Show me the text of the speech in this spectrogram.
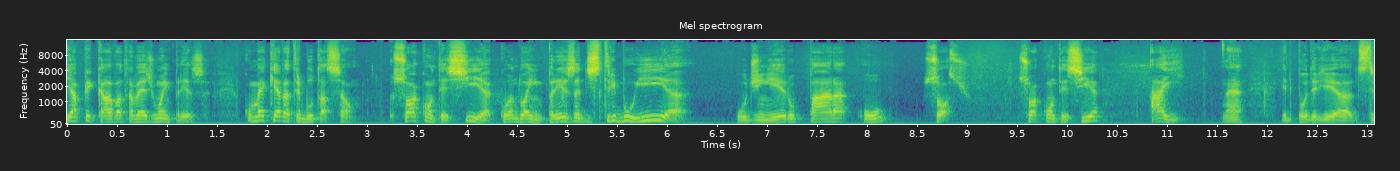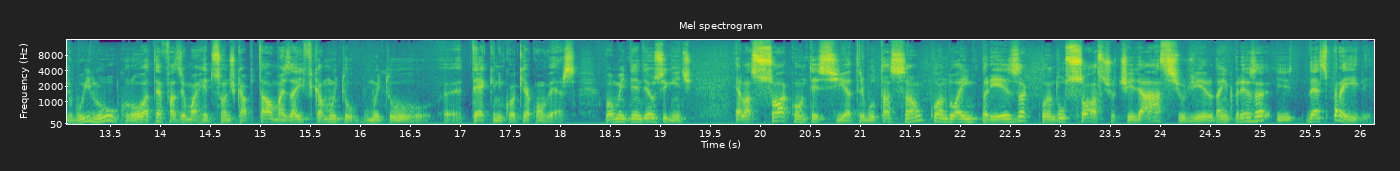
E aplicava através de uma empresa. Como é que era a tributação? Só acontecia quando a empresa distribuía o dinheiro para o sócio. Só acontecia aí. Né? Ele poderia distribuir lucro ou até fazer uma redução de capital, mas aí fica muito, muito é, técnico aqui a conversa. Vamos entender o seguinte: ela só acontecia a tributação quando a empresa, quando o sócio tirasse o dinheiro da empresa e desse para ele.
